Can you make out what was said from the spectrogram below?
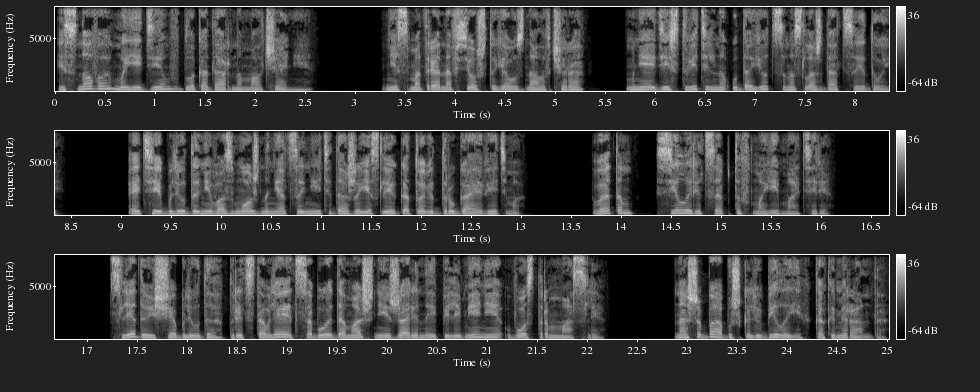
И снова мы едим в благодарном молчании. Несмотря на все, что я узнала вчера, мне действительно удается наслаждаться едой. Эти блюда невозможно не оценить, даже если их готовит другая ведьма. В этом сила рецептов моей матери. Следующее блюдо представляет собой домашние жареные пельмени в остром масле. Наша бабушка любила их, как и Миранда.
